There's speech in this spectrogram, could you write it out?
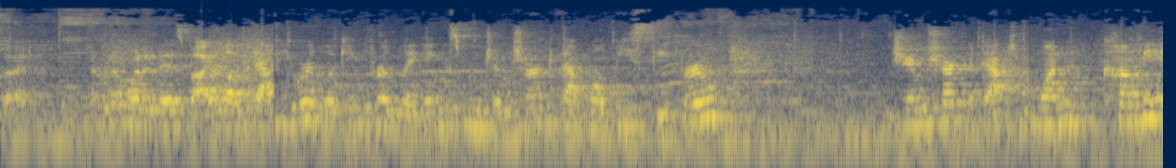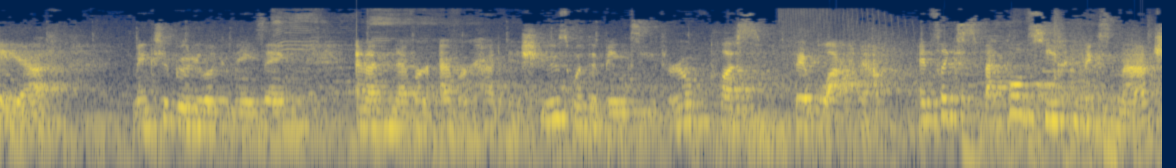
good. I don't know what it is, but I love it. If you are looking for leggings from Gymshark that won't be see-through, Gymshark Adapt. One, comfy AF, makes your booty look amazing, and I've never ever had issues with it being see-through. Plus, they have black now. And it's like speckled so you can mix and match.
